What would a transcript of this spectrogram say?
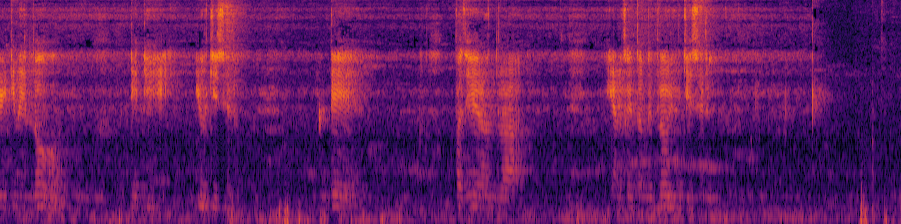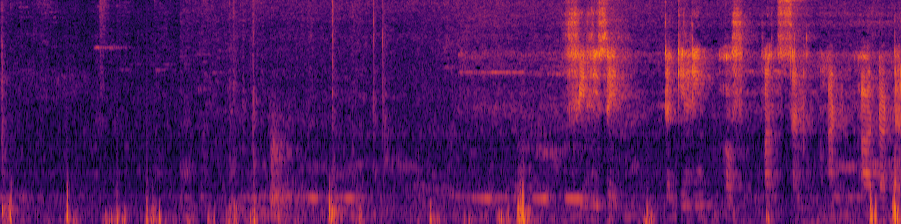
ఎయిటీ నైన్లో దీన్ని యూజ్ చేశారు. అంటే పదిహేడు వందల ఎనభై తొమ్మిదిలో యూజ్ చేశారు filicide, the killing of one's son and or daughter.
